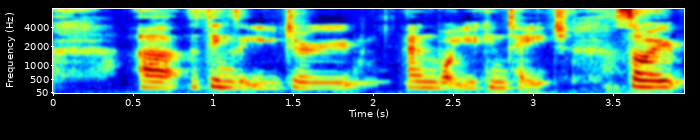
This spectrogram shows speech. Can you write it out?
uh, the things that you do and what you can teach. So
